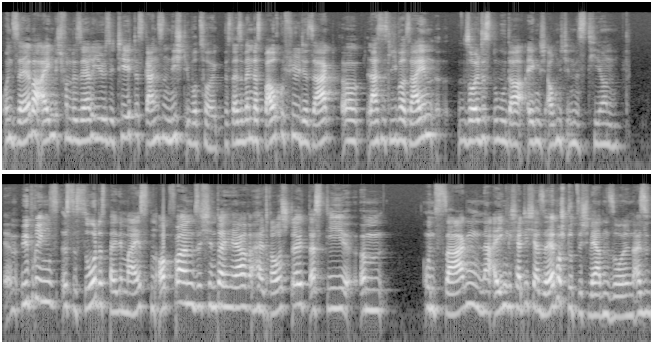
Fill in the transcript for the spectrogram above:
und selber eigentlich von der Seriosität des Ganzen nicht überzeugt bist. Also wenn das Bauchgefühl dir sagt, äh, lass es lieber sein, solltest du da eigentlich auch nicht investieren. Ähm, übrigens ist es so, dass bei den meisten Opfern sich hinterher halt rausstellt, dass die ähm, uns sagen, na eigentlich hätte ich ja selber stutzig werden sollen. Also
